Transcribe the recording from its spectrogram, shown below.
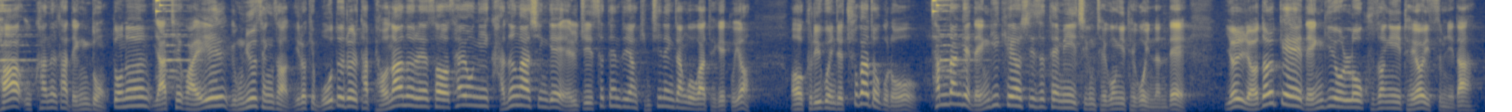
좌우칸을 다 냉동 또는 야채, 과일, 육류 생선 이렇게 모두를 다 변환을 해서 사용이 가능하신 게 LG 스탠드형 김치 냉장고가 되겠고요. 어 그리고 이제 추가적으로 3단계 냉기 케어 시스템이 지금 제공이 되고 있는데 18개의 냉기홀로 구성이 되어 있습니다.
